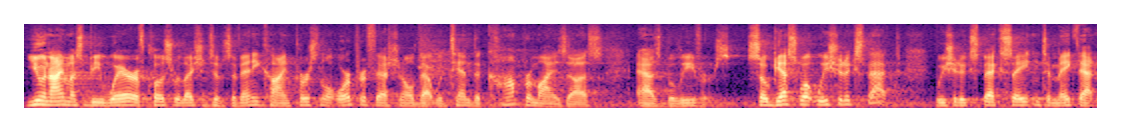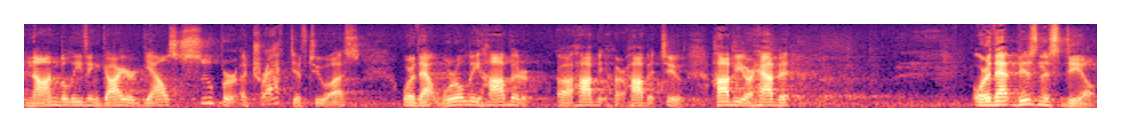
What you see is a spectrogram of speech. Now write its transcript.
You and I must beware of close relationships of any kind, personal or professional, that would tend to compromise us as believers. So, guess what we should expect? We should expect Satan to make that non believing guy or gal super attractive to us, or that worldly hobbit, uh, hobby, or hobbit too, hobby or habit, or that business deal.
